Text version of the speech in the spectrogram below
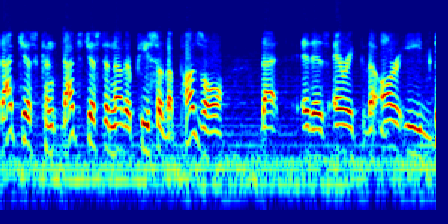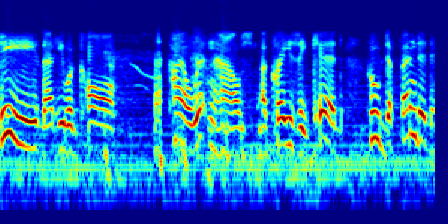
that just con- that's just another piece of the puzzle that it is Eric the RED that he would call Kyle Rittenhouse a crazy kid who defended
